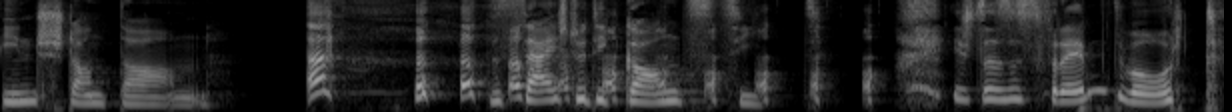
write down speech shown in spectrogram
Instantan. das sagst du die ganze Zeit. Ist das ein Fremdwort?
